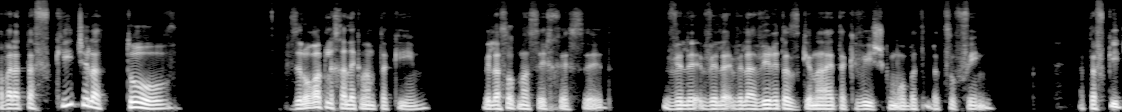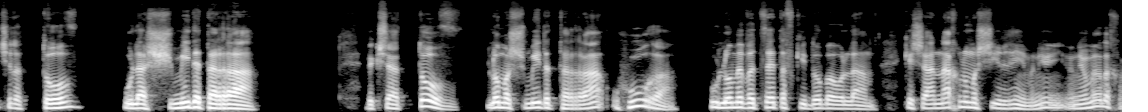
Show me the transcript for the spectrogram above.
אבל התפקיד של הטוב זה לא רק לחלק ממתקים ולעשות מעשי חסד ול, ול, ולהעביר את הזקנה את הכביש כמו בצופים. התפקיד של הטוב הוא להשמיד את הרע. וכשהטוב לא משמיד את הרע, הוא רע. הוא לא מבצע את תפקידו בעולם. כשאנחנו משאירים, אני, אני אומר לך,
